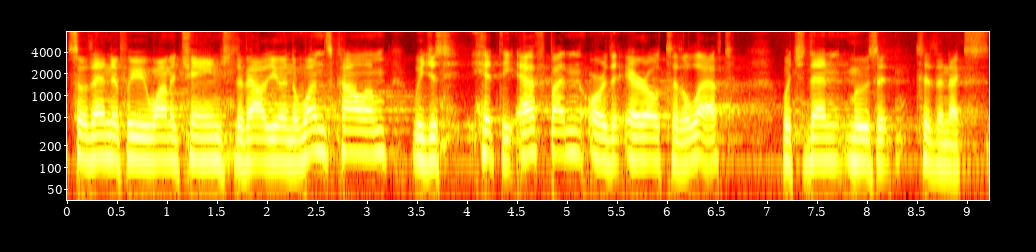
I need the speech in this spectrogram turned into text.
So then if we want to change the value in the ones column, we just hit the F button or the arrow to the left, which then moves it to the next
